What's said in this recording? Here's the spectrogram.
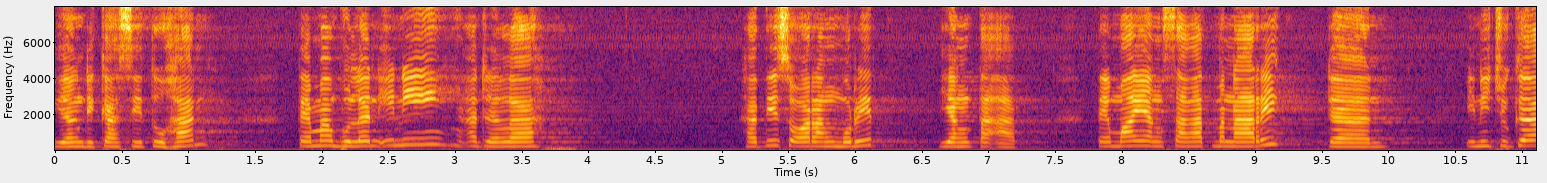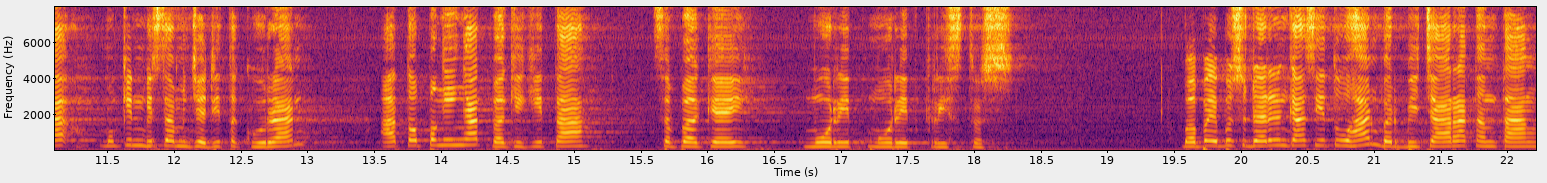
yang dikasih Tuhan, tema bulan ini adalah hati seorang murid yang taat. Tema yang sangat menarik dan ini juga mungkin bisa menjadi teguran atau pengingat bagi kita sebagai murid-murid Kristus. Bapak Ibu Saudara yang kasih Tuhan berbicara tentang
